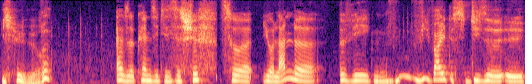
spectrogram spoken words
Ich höre. also können Sie dieses Schiff zur Jolande bewegen? Wie weit ist diese äh,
